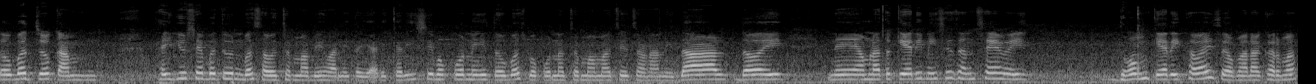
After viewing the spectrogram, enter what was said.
તો બસ જો કામ થઈ ગયું છે બધું ને બસ હવે જમવા બેહવાની તૈયારી કરી છે બપોરની, તો બસ બપોરના જમવામાં છે ચણાની દાળ, દહીં ને હમણાં તો કેરીની સિઝન છે ભાઈ ધોમ કેરી ખવાય છે અમારા ઘરમાં.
